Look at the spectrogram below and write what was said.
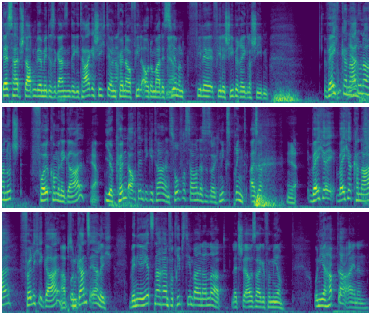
Deshalb starten wir mit dieser ganzen Digitalgeschichte und Ja. können auch viel automatisieren Ja. und viele, viele Schieberegler schieben. Welchen Kanal Ja. du nachher nutzt, vollkommen egal. Ja. Ihr könnt auch den digitalen so versauen, dass es euch nichts bringt. Also welcher, welcher Kanal, völlig egal. Absolut. Und ganz ehrlich, wenn ihr jetzt nachher ein Vertriebsteam beieinander habt, letzte Aussage von mir, und ihr habt da einen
